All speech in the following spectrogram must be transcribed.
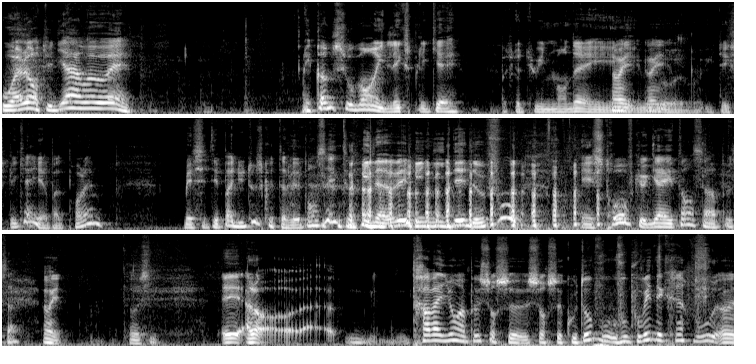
Ou alors tu dis ah ouais ouais. Et comme souvent il l'expliquait, parce que tu lui demandais, et, il, euh, t'expliquait, il n'y a pas de problème. Mais c'était pas du tout ce que tu avais pensé. toi. Il avait une idée de fou. Et je trouve que Gaëtan, c'est un peu ça oui. aussi. Et alors, euh, travaillons un peu sur ce, sur ce couteau. Vous, vous pouvez décrire, vous, euh,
